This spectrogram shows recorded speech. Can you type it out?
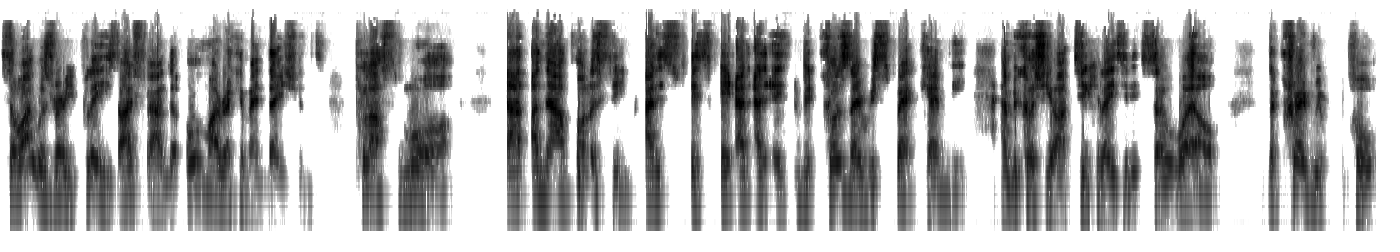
So I was very pleased. I found that all my recommendations plus more uh, are now policy, and it's it's it, and, and it, because they respect Kemi and because she articulated it so well. The CRED report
